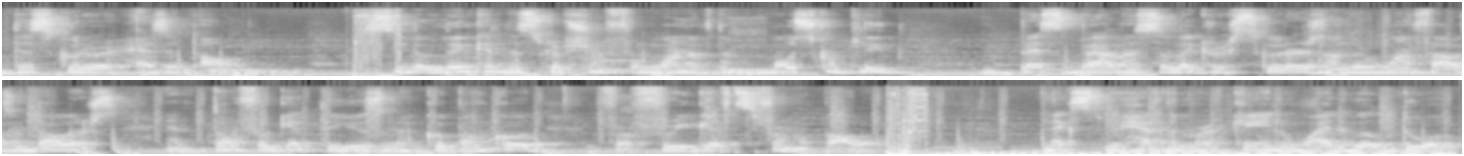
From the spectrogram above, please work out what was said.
This scooter has it all. See the link in the description for one of the most complete best balanced electric scooters under $1000 and don't forget to use my coupon code for free gifts from Apollo. Next we have the Mercane Wide Wheel Dual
